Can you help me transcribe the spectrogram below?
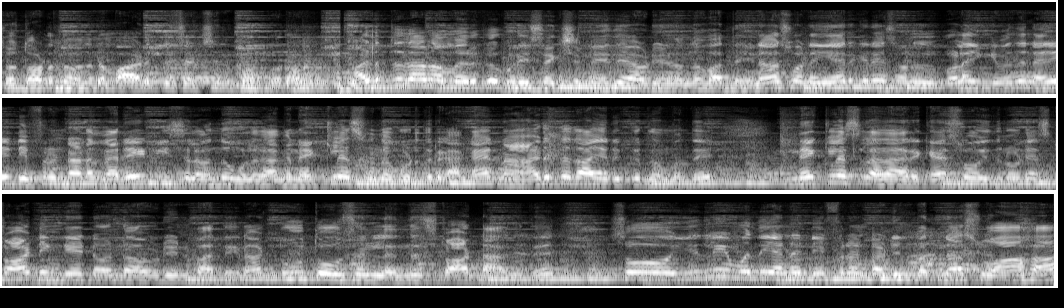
ஸோ தொடர்ந்து வந்து நம்ம அடுத்த செக்ஷன் பார்க்க போகிறோம் அடுத்ததான் நம்ம இருக்கக்கூடிய செக்ஷன் எது அப்படின்னு வந்து பார்த்தீங்கன்னா ஸோ நான் ஏற்கனவே சொன்னது போல் இங்கே வந்து நிறைய டிஃப்ரெண்டான வெரைட்டிஸில் வந்து உங்களுக்காக நெக்லஸ் வந்து கொடுத்துருக்காங்க. நான் அடுத்ததாக இருக்கிறது வந்து நெக்லஸில் தான் இருக்கேன். ஸோ இதனுடைய ஸ்டார்டிங் ரேட் வந்து அப்படின்னு பார்த்தீங்கன்னா டூ தௌசண்ட்லேருந்து ஸ்டார்ட் ஆகுது. ஸோ இதுலேயும் வந்து என்ன டிஃப்ரெண்ட் அப்படின்னு பார்த்தீங்கன்னா ஸ்வாகா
